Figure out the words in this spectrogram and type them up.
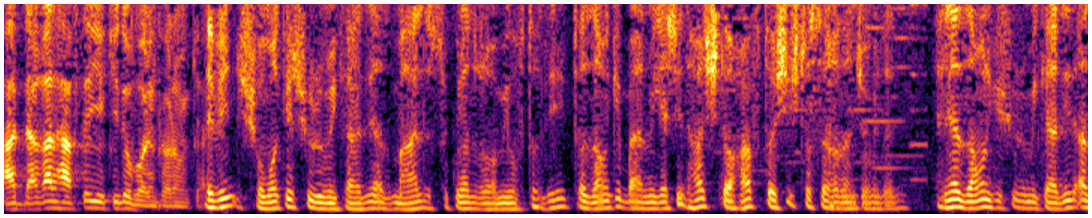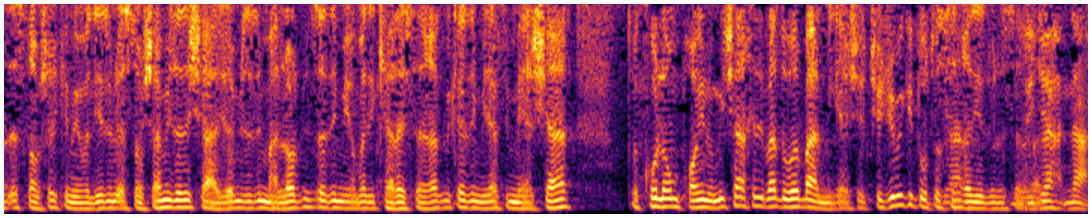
حداقل هفته یکی دو بار این کارو می‌کرد ببین شما که شروع می‌کردید از محل سکونت راه میافتادید تا زمان که برمیگشتید 8 تا 7 تا 6 تا سرقت انجام می‌دادید. یعنی از زمانی که شروع می‌کردید از اسلام شهر که میومدید یه دونه اسلام شهر می‌زدید شهریار می‌زدید ملار می‌زدید میومدید کرج سرقت می‌کردید می‌رفتید مرشهر تا کل اون پایین رو میچرخیدید بعد دوباره برمیگشتید چجوری میگی دو تا سرقت یه دونه سرقت دیگه نه.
